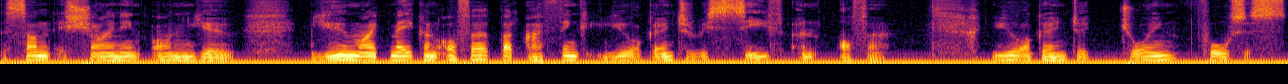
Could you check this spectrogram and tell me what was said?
The sun is shining on you. You might make an offer, but I think you are going to receive an offer you are going to join forces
